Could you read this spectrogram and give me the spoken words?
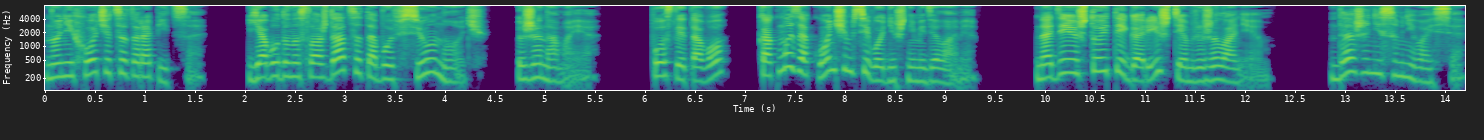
«Но не хочется торопиться. Я буду наслаждаться тобой всю ночь, жена моя. После того, как мы закончим сегодняшними делами. Надеюсь, что и ты горишь тем же желанием». «Даже не сомневайся»,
